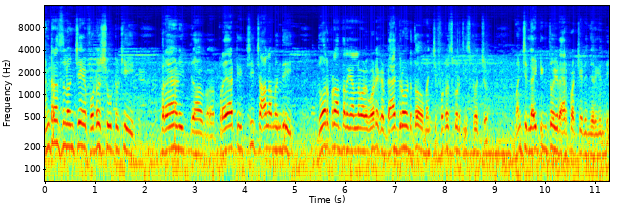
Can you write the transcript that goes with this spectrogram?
ఎంట్రన్స్లోంచే ఫోటోషూట్కి ప్రయాణి ప్రయారిటీ ఇచ్చి చాలామంది దూర ప్రాంతాలకు వెళ్ళిన వాళ్ళు కూడా ఇక్కడ బ్యాక్గ్రౌండ్తో మంచి ఫొటోస్ కూడా తీసుకోవచ్చు. మంచి లైటింగ్తో ఇక్కడ ఏర్పాటు చేయడం జరిగింది.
